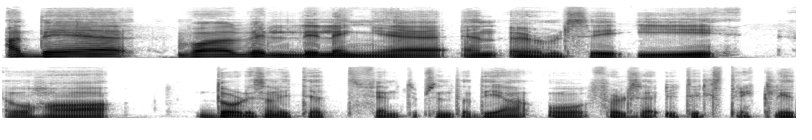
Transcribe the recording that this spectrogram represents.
Ja, det var veldig lenge en øvelse i å ha dårlig samvittighet 50 av tida, og føle seg utilstrekkelig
